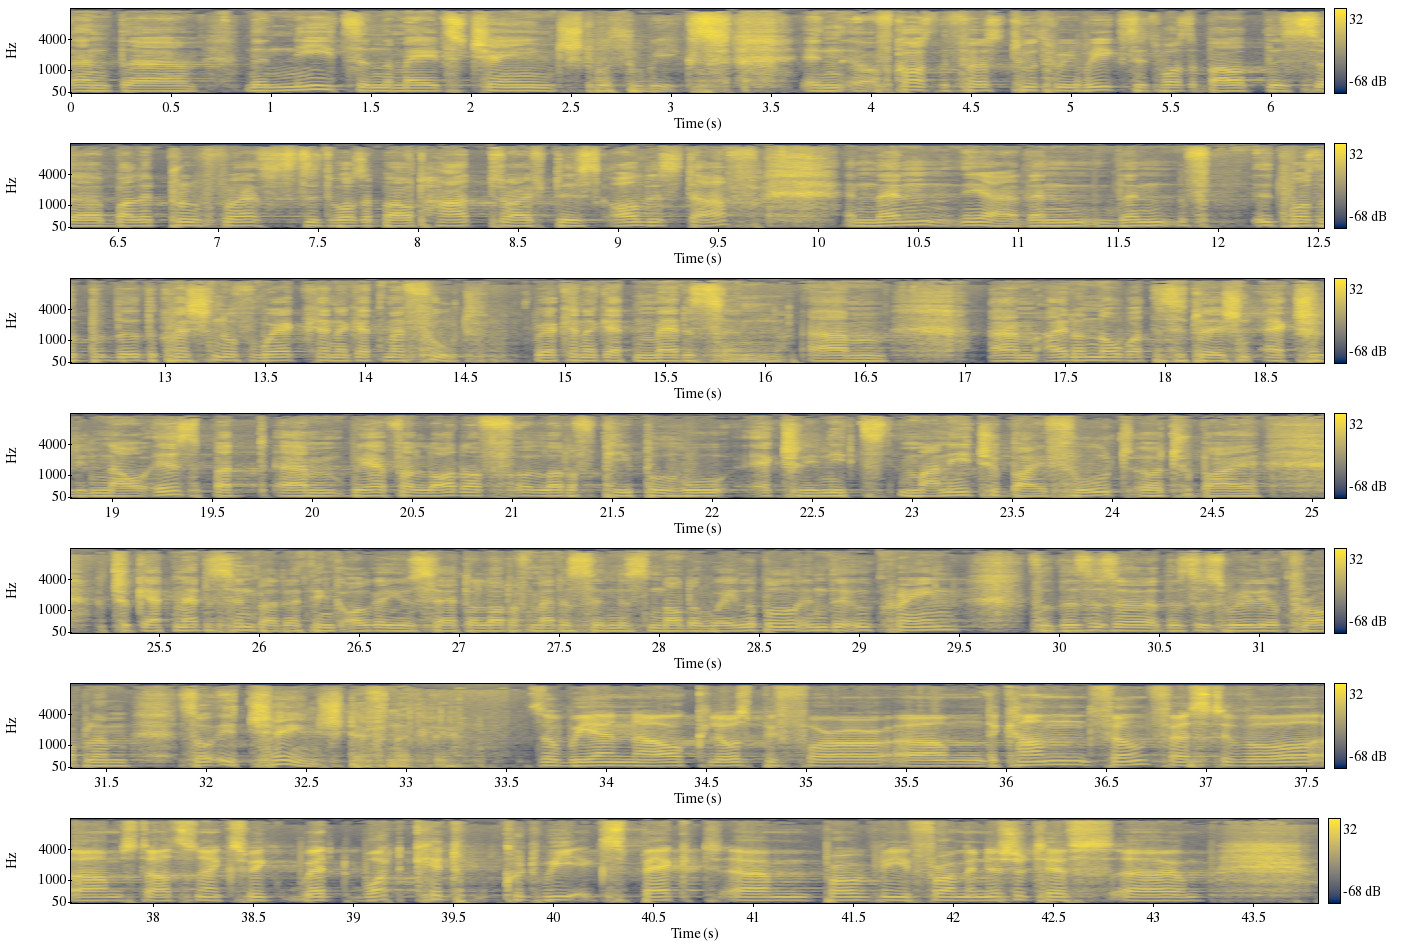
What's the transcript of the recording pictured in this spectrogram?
and the, the needs in the mails changed with the weeks. In of course the first two three weeks it was about this uh, bulletproof vest, it was about hard drive disk, all this stuff, and then yeah then then it was the, the, the question of where can I get my food, where can I get medicine um, um, I don't know what the situation actually now is, but um, we have a lot of a lot of people who actually need money to buy food or to buy to get medicine. But I think Olga, you said a lot of medicine is not available in the Ukraine, so this is a this is really a problem. So it changed definitely. So we are now close before um, the Cannes Film Festival um, starts next week. What, what could, could we expect um, probably from initiatives um,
